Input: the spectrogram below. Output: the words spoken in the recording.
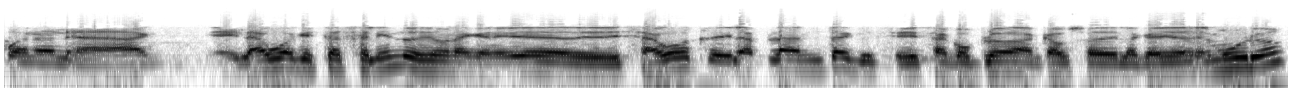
Bueno, el agua que está saliendo es de una canilla de desagote de la planta que se desacopló a causa de la caída del muro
